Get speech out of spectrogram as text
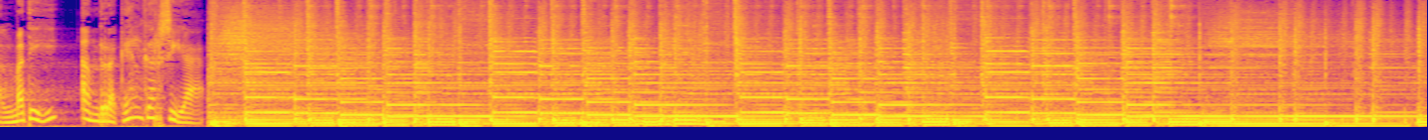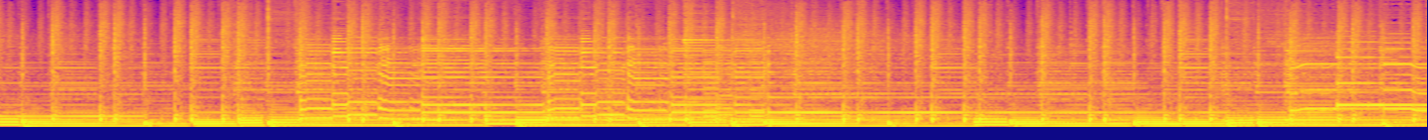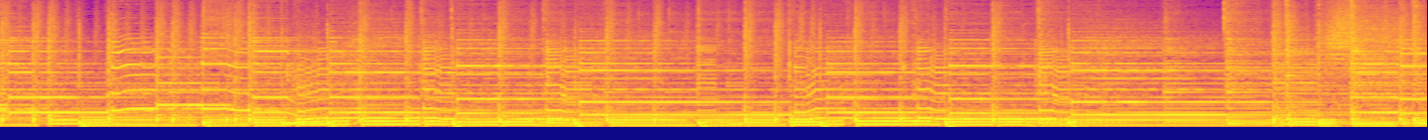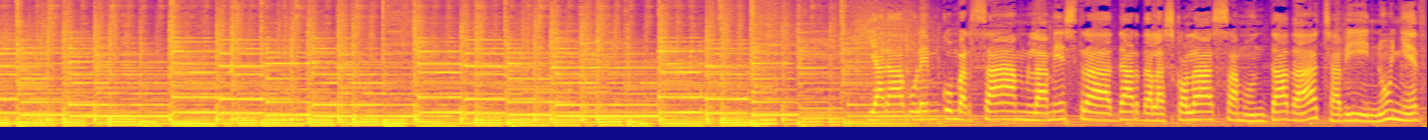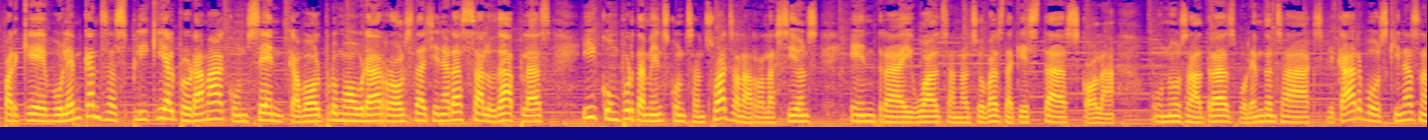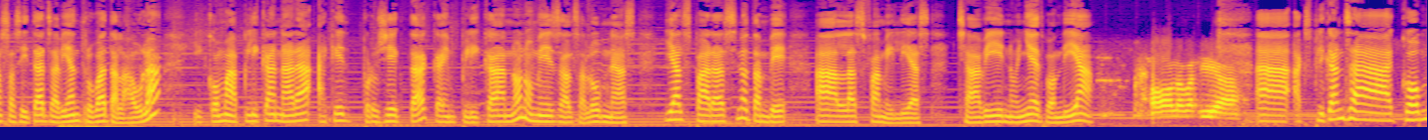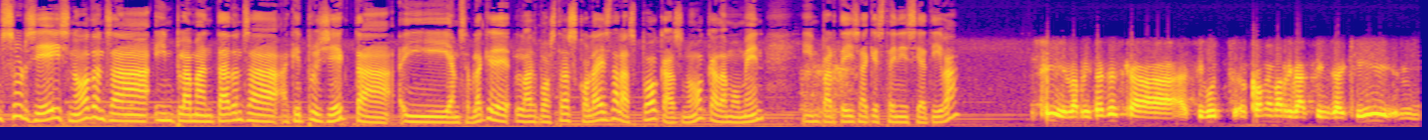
Al matí, amb Raquel Garcia. I ara volem conversar amb la mestra d'art de l'Escola Samuntada, Xavi Núñez, perquè volem que ens expliqui el programa Consent, que vol promoure rols de gènere saludables i comportaments consensuats a les relacions entre iguals en els joves d'aquesta escola. Nosaltres volem doncs, explicar-vos quines necessitats havien trobat a l'aula i com apliquen ara aquest projecte que implica no només els alumnes i els pares, sinó també a les famílies. Xavi Núñez, bon dia. Hola, bon dia. Uh, Explica'ns uh, com sorgeix no? doncs, a implementar doncs, uh, aquest projecte i em sembla que la vostra escola és de les poques no? que de moment imparteix aquesta iniciativa. Sí, la veritat és que ha sigut com hem arribat fins aquí,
